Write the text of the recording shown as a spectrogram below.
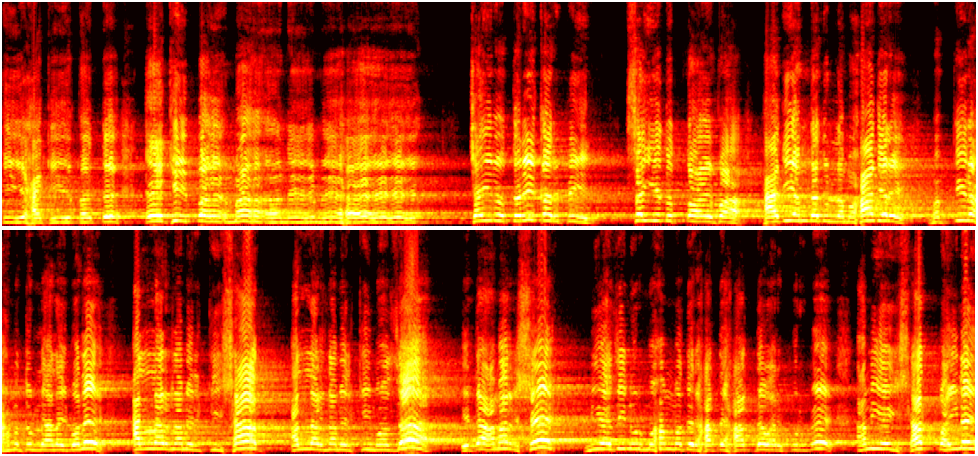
کی حقیقت ایک ہی پیمانے میں ہے چیر و طریقر پیر سید الطائفہ حاجی امدد اللہ مہاجر مفتی رحمت اللہ علیہ بولے আল্লাহর নামের কি স্বাদ, আল্লাহর নামের কি মজা, এটা আমার শেখ মিয়াজিনুর মুহাম্মদের হাতে হাত দেওয়ার পূর্বে আমি এই স্বাদ পাই নাই।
